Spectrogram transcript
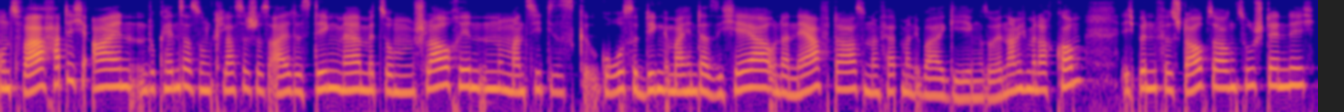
und zwar hatte ich ein, du kennst das, so ein klassisches altes Ding, ne, mit so einem Schlauch hinten und man zieht dieses große Ding immer hinter sich her und dann nervt das und dann fährt man überall gegen. So, dann habe ich mir gedacht, komm, ich bin fürs Staubsaugen zuständig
